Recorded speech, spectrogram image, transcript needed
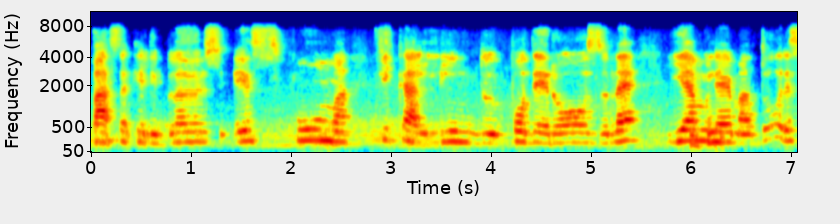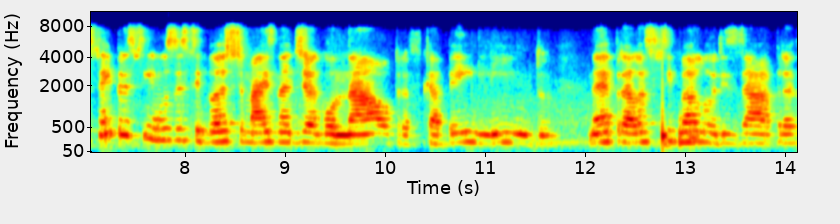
passa aquele blush, esfuma, fica lindo, poderoso, né? E a uhum. mulher madura sempre assim usa esse blush mais na diagonal para ficar bem lindo, né? Para ela se uhum. valorizar, para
